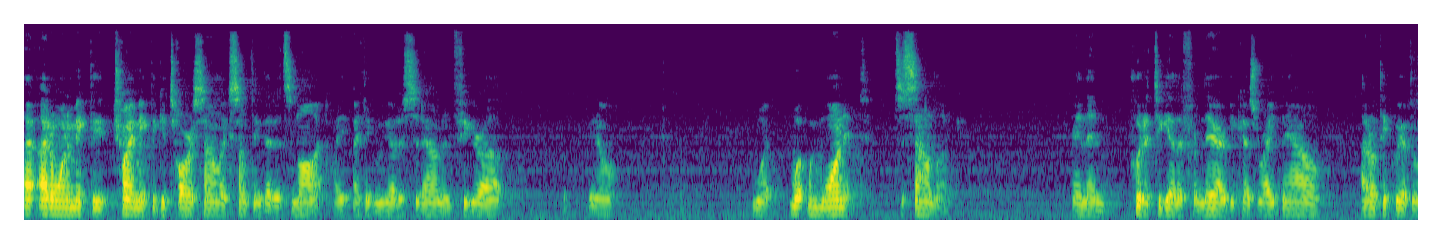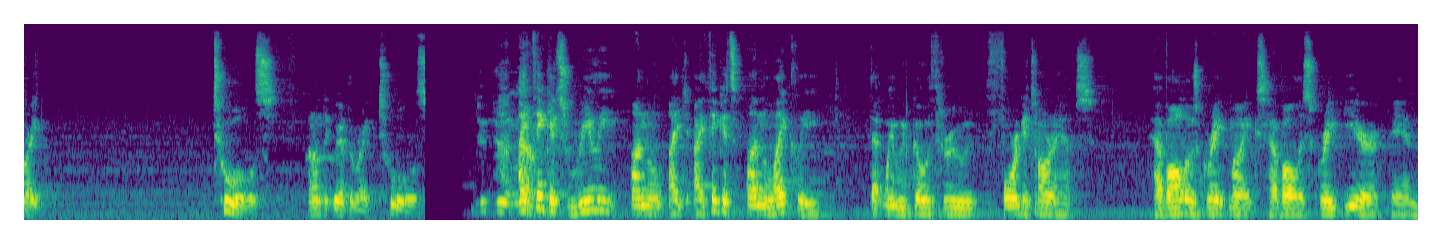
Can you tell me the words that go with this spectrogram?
I, I don't want to make the try and make the guitar sound like something that it's not. I, I think we got to sit down and figure out, you know, what what we want it to sound like, and then put it together from there. Because right now, I don't think we have the right tools. I don't think we have the right tools. You, you I think it's really un. I, I think it's unlikely that we would go through four guitar amps, have all those great mics, have all this great gear, and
